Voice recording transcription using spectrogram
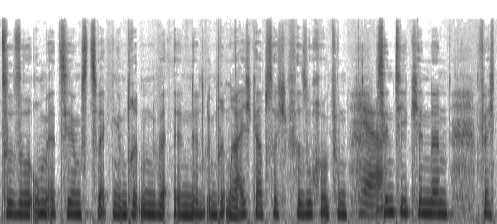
zu so Umerziehungszwecken. Im Dritten, in, im Dritten Reich gab es solche Versuche von ja. Sinti-Kindern. Vielleicht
